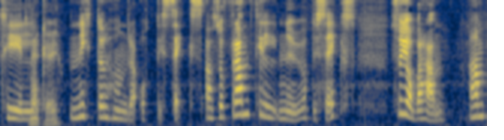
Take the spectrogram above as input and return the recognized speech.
Till Okej. 1986. Alltså fram till nu, 86, så jobbar han. Han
